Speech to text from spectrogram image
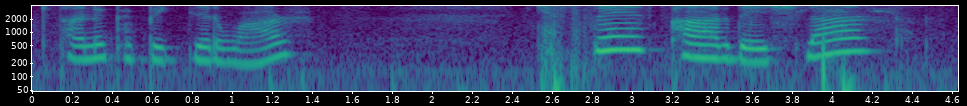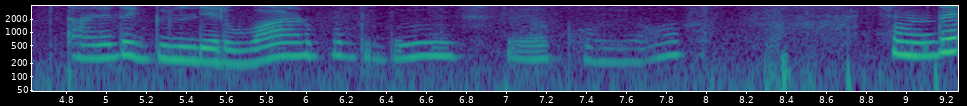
İki tane köpekleri var. İkisi de kardeşler. Bir tane de gülleri var. Bu gülü şuraya koyuyor. Şimdi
